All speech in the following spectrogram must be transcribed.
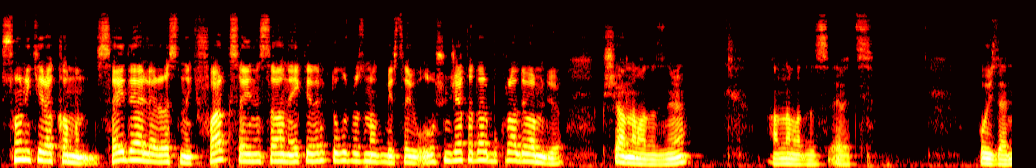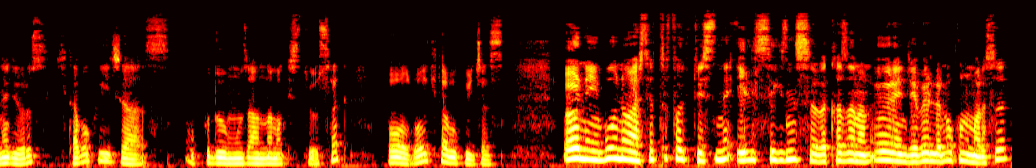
son iki rakamın sayı değerleri arasındaki fark sayının sağına eklenerek 9 basamaklı bir sayı oluşuncaya kadar bu kural devam ediyor. Bir şey anlamadınız değil mi? Anlamadınız evet. O yüzden ne diyoruz? Kitap okuyacağız. Okuduğumuzu anlamak istiyorsak bol bol kitap okuyacağız. Örneğin bu üniversite tıp fakültesinde 58. sırada kazanan öğrenciye verilen okul numarası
